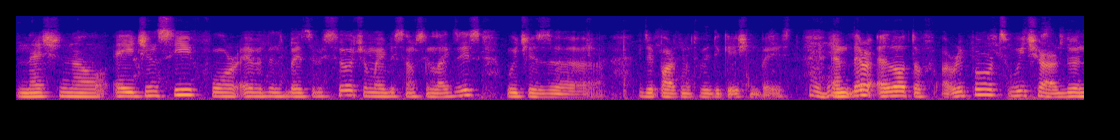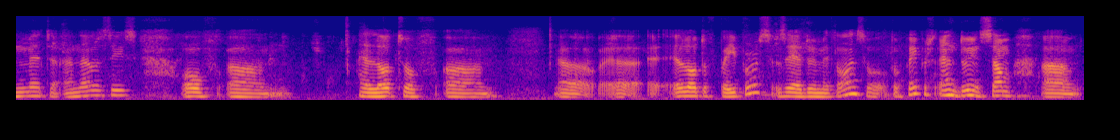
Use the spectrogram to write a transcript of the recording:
National agency for evidence-based research or maybe something like this which is uh, department of education based Mhm. and there are a lot of uh, reports which are doing meta-analysis of um, a lot of um, a lot of papers. They are doing meta-analysis, a lot of papers, and doing some um,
